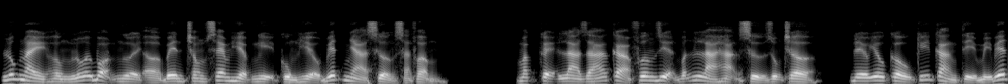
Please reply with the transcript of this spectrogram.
lúc này hồng lỗi bọn người ở bên trong xem hiệp nghị cùng hiểu biết nhà xưởng sản phẩm. Mặc kệ là giá cả phương diện vẫn là hạn sử dụng chờ, đều yêu cầu kỹ càng tỉ mỉ biết,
